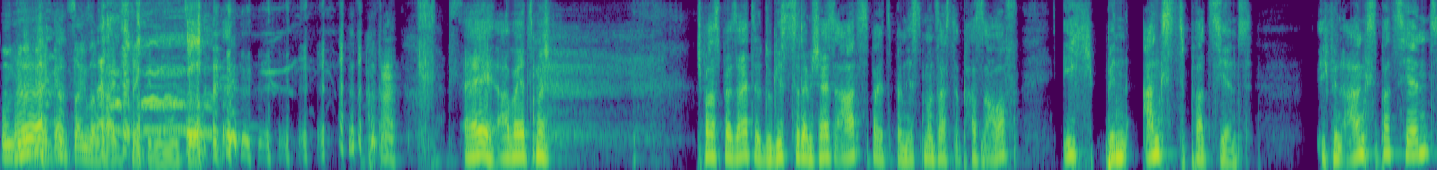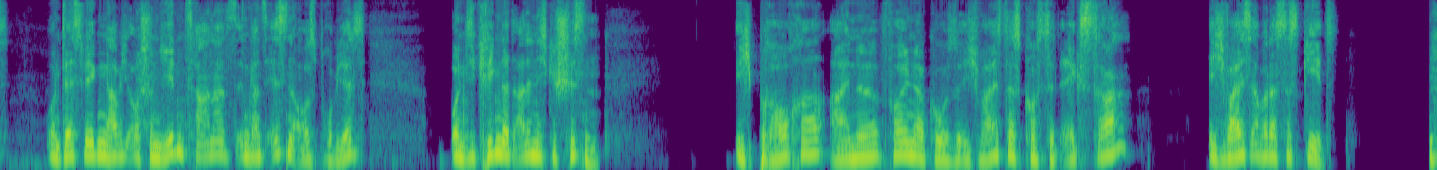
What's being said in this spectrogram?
Und wieder, wieder ganz langsam reinsteckt in den Mund. So. Ey, aber jetzt mal Spaß beiseite. Du gehst zu deinem scheiß Arzt bei- beim nächsten Mal und sagst, pass auf, ich bin Angstpatient. Ich bin Angstpatient und deswegen habe ich auch schon jeden Zahnarzt in ganz Essen ausprobiert und die kriegen das alle nicht geschissen. Ich brauche eine Vollnarkose. Ich weiß, das kostet extra. Ich weiß aber, dass das geht.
